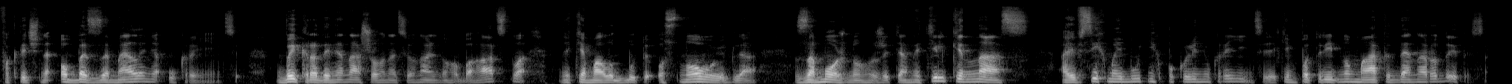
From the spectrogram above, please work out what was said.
фактичне обезземелення українців, викрадення нашого національного багатства, яке мало б бути основою для заможного життя не тільки нас, а й всіх майбутніх поколінь українців, яким потрібно мати де народитися.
